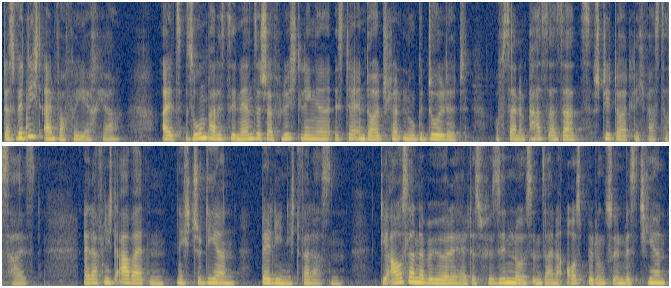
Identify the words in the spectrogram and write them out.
Das wird nicht einfach für Yechia. Als Sohn palästinensischer Flüchtlinge ist er in Deutschland nur geduldet. Auf seinem Passersatz steht deutlich, was das heißt. Er darf nicht arbeiten, nicht studieren, Berlin nicht verlassen. Die Ausländerbehörde hält es für sinnlos, in seine Ausbildung zu investieren.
